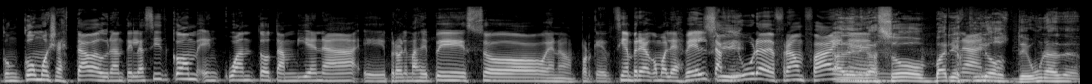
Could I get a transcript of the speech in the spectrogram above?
con cómo ella estaba durante la sitcom, en cuanto también a problemas de peso, bueno, porque siempre era como la esbelta figura de Fran Fine. En- Adelgazó varios en kilos de una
